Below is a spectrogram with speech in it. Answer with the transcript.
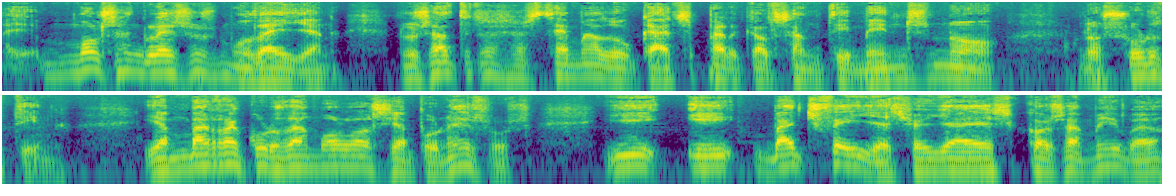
eh, Molts anglesos m'ho deien. Nosaltres estem educats perquè els sentiments no, no surtin. I em va recordar molt els japonesos. I, I vaig fer, i això ja és cosa meva,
